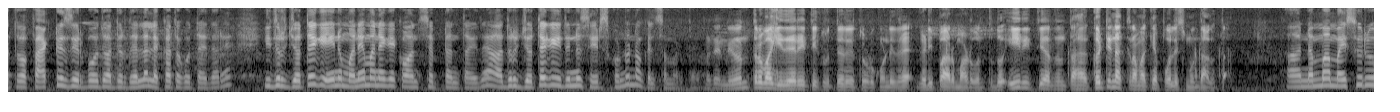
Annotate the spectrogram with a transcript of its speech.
ಅಥವಾ ಫ್ಯಾಕ್ಟ್ರೀಸ್ ಇರ್ಬೋದು ಅದರದ್ದೆಲ್ಲ ಲೆಕ್ಕ ತಗೋತಾ ಇದ್ದಾರೆ. ಇದ್ರ ಜೊತೆಗೆ ಏನು ಮನೆ ಮನೆಗೆ ಕಾನ್ಸೆಪ್ಟ್ ಅಂತ ಇದೆ, ಅದ್ರ ಜೊತೆಗೆ ಇದನ್ನು ಸೇರಿಸ್ಕೊಂಡು ನಾವು ಕೆಲಸ ಮಾಡ್ತಾ ಇದ್ದೀವಿ. ಮತ್ತು ನಿರಂತರವಾಗಿ ಇದೇ ರೀತಿ ಕೃತ್ಯದಲ್ಲಿ ತೊಡ್ಕೊಂಡಿದ್ರೆ ಗಡಿಪಾರು ಮಾಡುವಂಥದ್ದು ಈ ರೀತಿಯಾದಂತಹ ಕಠಿಣ ಕ್ರಮಕ್ಕೆ ಪೊಲೀಸ್ ಮುಂದಾಗುತ್ತಾ? ನಮ್ಮ ಮೈಸೂರು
